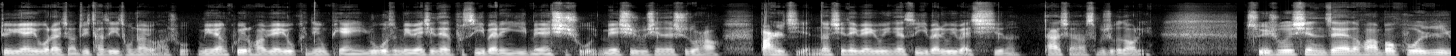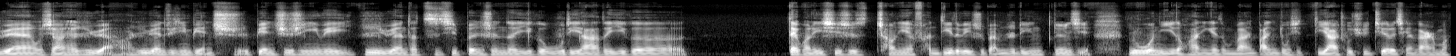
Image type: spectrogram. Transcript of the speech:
对原油来讲，对它自己通胀有好处。美元贵的话，原油肯定便宜。如果是美元现在不是一百零一美元系数，美元系数现在是多少？八十几，那现在原油应该是一百六、一百七了。大家想想是不是这个道理？所以说现在的话，包括日元，我想一下日元哈，日元最近贬值，贬值是因为日元它自己本身的一个无抵押的一个贷款利息是常年很低的位置，百分之零零几。如果你的话，你应该怎么办？把你东西抵押出去，借了钱干什么？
